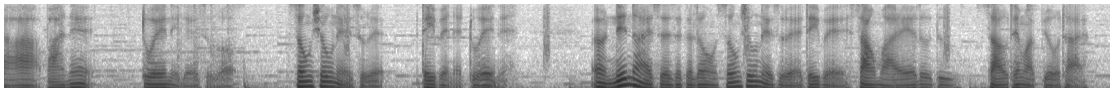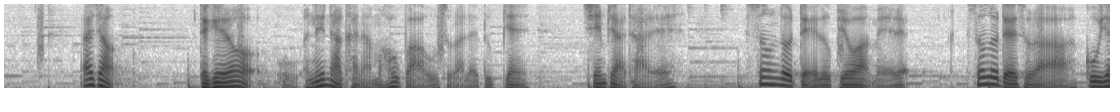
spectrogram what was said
တာကဘာနဲ့တွဲနေလဲဆိုတော့ဆုံးရှုံးတယ်ဆိုတဲ့အဓိပ္ပာယ်နဲ့တွဲနေတယ်အဲ့ တော့နင်းနိုင်ဆိုတဲ့စကားလုံးကိုဆုံးရှုံးနေဆိုတဲ့အတိတ်ပဲစောင်းပါတယ်လို့သူစာအုပ်ထဲမှာပြောထားတယ်။အဲကြောင့်တကယ်တော့ဟိုအနစ်နာခံတာမဟုတ်ပါဘူးဆိုတာလည်းသူပြန်ရှင်းပြထားတယ်။စွန့်လွတ်တယ်လို့ပြောရမယ်တဲ့။စွန့်လွတ်တယ်ဆိုတာကိုရ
